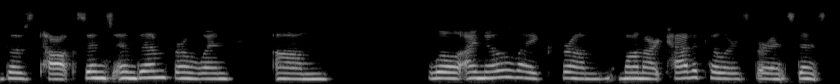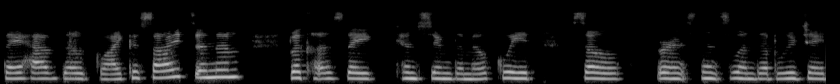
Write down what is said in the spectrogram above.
those toxins in them from when um, well, I know like from monarch caterpillars, for instance, they have those glycosides in them because they consume the milkweed. So, for instance, when the blue jay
